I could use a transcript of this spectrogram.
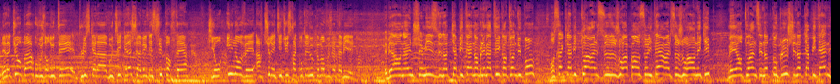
Il y a la queue au bar, vous vous en doutez, plus qu'à la boutique. Et là, je suis avec des supporters qui ont innové. Arthur et Titus, racontez-nous comment vous êtes habillés. Eh bien, on a une chemise de notre capitaine emblématique, Antoine Dupont. On sait que la victoire, elle se jouera pas en solitaire, elle se jouera en équipe. Mais Antoine, c'est notre coqueluche, c'est notre capitaine.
